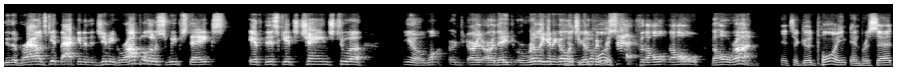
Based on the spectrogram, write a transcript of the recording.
do the Browns get back into the Jimmy Garoppolo sweepstakes if this gets changed to a you know, or, or are they really going to go That's with Jacoby. Brissett for the whole the whole the whole run? It's a good point, and Brissett,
